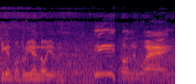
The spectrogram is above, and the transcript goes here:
Siguen construyendo, óyeme. Híjole, güey.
